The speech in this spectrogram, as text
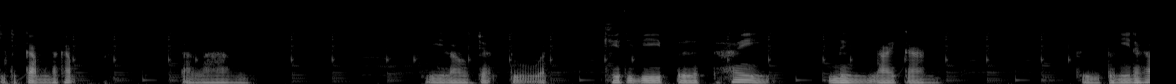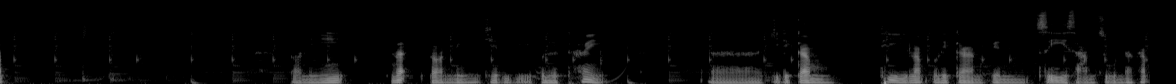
กิจกรรมนะครับ ตาราง ที่เราจะตรวจ KTB เปิดให้ 1 รายการ คือตัวนี้นะครับ ตอนนี้ณตอนนี้ KTB เปิดให้กิจกรรมที่รับบริการเป็น C30 นะครับ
